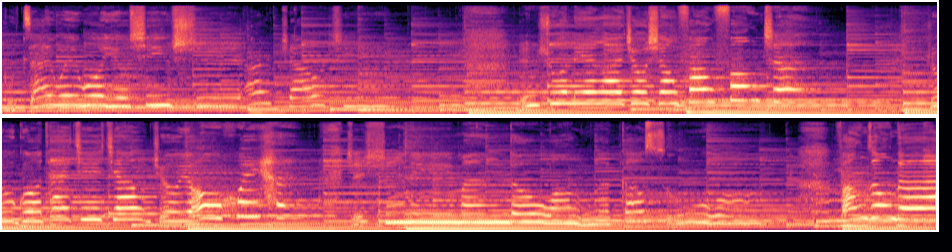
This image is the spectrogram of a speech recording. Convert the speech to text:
不再为我有心事而着急。人说恋爱就像放风筝，我太计较就有悔恨只是你们都忘了告诉我放纵的爱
